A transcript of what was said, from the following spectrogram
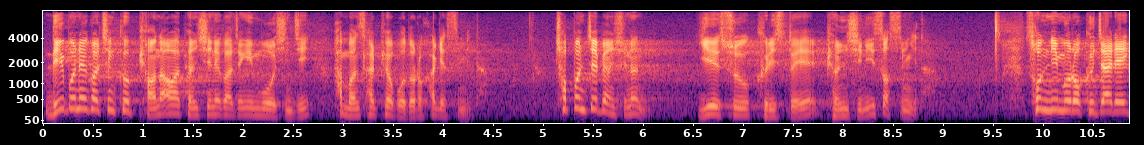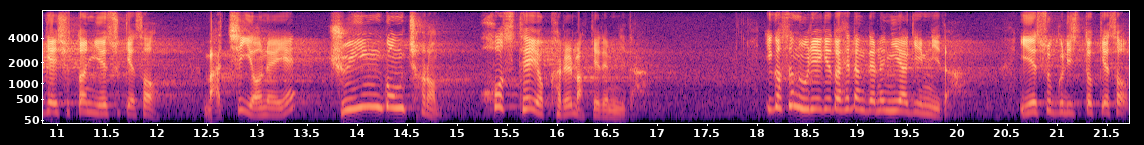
네 번에 걸친 그 변화와 변신의 과정이 무엇인지 한번 살펴보도록 하겠습니다. 첫 번째 변신은 예수 그리스도의 변신이 있었습니다. 손님으로 그 자리에 계셨던 예수께서 마치 연애의 주인공처럼 호스트의 역할을 맡게 됩니다. 이것은 우리에게도 해당되는 이야기입니다. 예수 그리스도께서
